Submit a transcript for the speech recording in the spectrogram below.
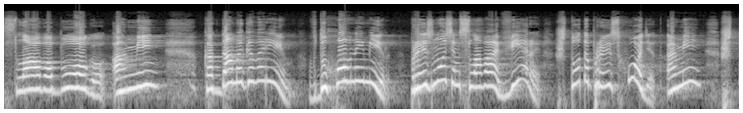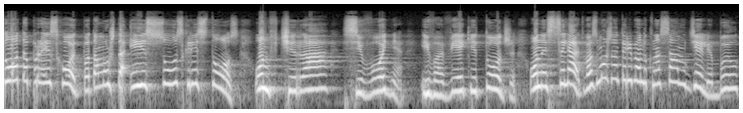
Слава Богу! Аминь! Когда мы говорим в духовный мир, произносим слова веры, что-то происходит. Аминь. Что-то происходит, потому что Иисус Христос, Он вчера, сегодня и во веки тот же. Он исцеляет. Возможно, этот ребенок на самом деле был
